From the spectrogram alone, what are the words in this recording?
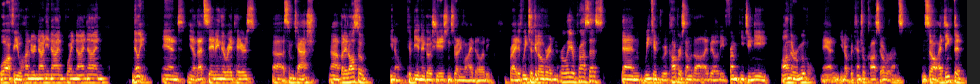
we'll offer you 199.99 million, and you know that's saving their ratepayers uh, some cash. Uh, but it also, you know, could be a negotiation surrounding liability, right? If we took it over an earlier process, then we could recover some of the liability from PG&E on the removal and you know potential cost overruns. And so I think that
